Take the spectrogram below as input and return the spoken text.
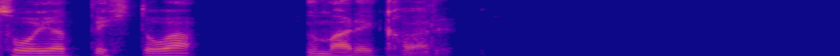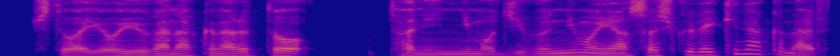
そうやって人は生まれ変わる。人は余裕がなくなると他人にも自分にも優しくできなくなる。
